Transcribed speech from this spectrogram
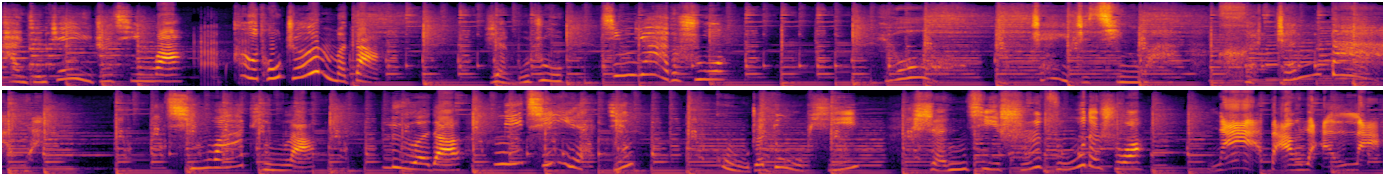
看见这只青蛙个头这么大，忍不住惊讶地说。哟，这只青蛙可真大呀！青蛙听了，乐得眯起眼睛，鼓着肚皮，神气十足地说：“那当然啦！”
